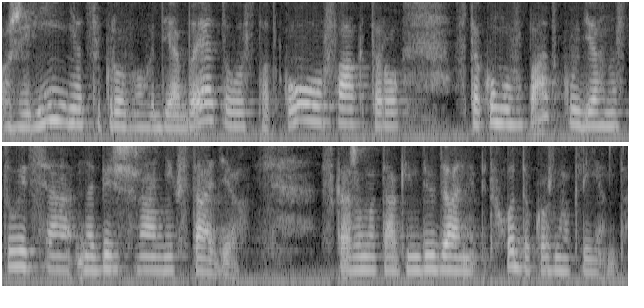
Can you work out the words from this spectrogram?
ожиріння, цукрового діабету, спадкового фактору. В такому випадку діагностується на більш ранніх стадіях, скажімо так, індивідуальний підход до кожного клієнта.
